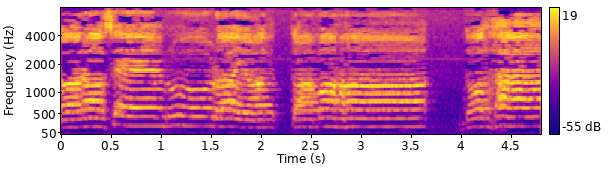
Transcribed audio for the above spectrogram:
जरसे मृडयत्तमः दधाशिरत्नम्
